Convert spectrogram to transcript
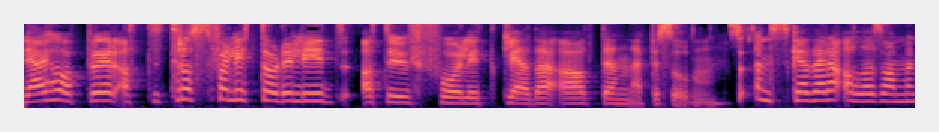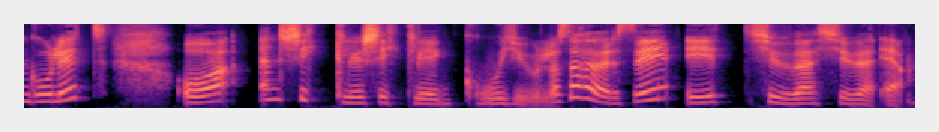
jeg håper at tross for litt dårlig lyd, at du får litt glede av denne episoden. Så ønsker jeg dere alle sammen god lytt, og en skikkelig, skikkelig god jul. Og så høres vi i 2021.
